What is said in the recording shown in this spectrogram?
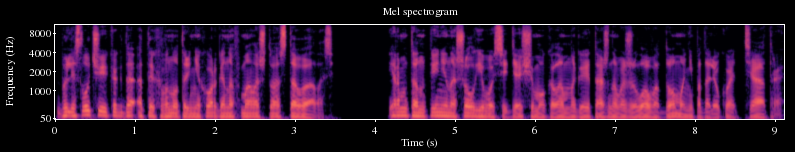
Были случаи, когда от их внутренних органов мало что оставалось. Ирмтон Пенни нашел его сидящим около многоэтажного жилого дома неподалеку от театра.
